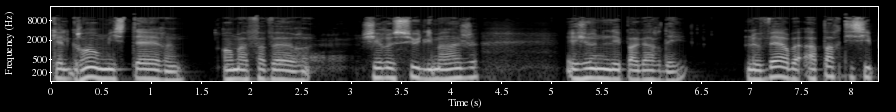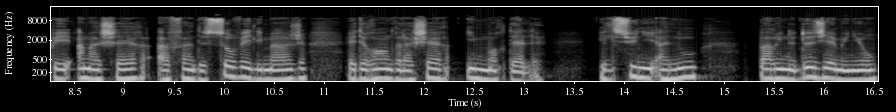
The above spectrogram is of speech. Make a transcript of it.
quel grand mystère en ma faveur. J'ai reçu l'image et je ne l'ai pas gardée. Le Verbe a participé à ma chair afin de sauver l'image et de rendre la chair immortelle. Il s'unit à nous par une deuxième union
